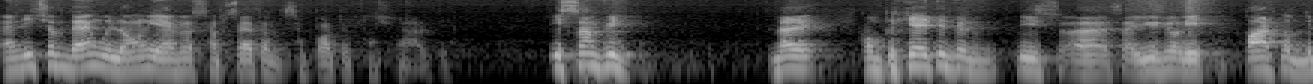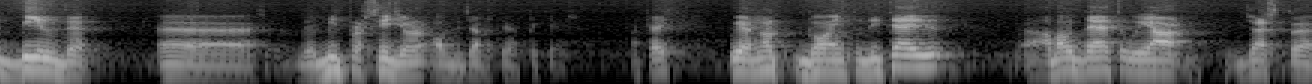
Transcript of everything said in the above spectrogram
and each of them will only have a subset of the supported functionality. It's something very complicated and is uh, usually part of the build, uh, the build procedure of the JavaScript application. Okay, we are not going to detail uh, about that. We are just uh,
